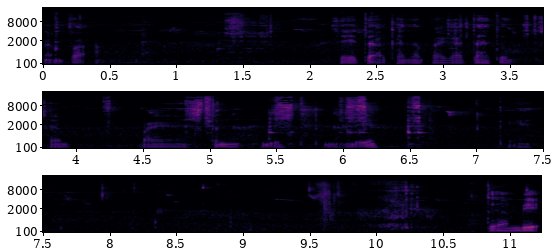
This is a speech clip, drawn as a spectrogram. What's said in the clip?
nampak saya tak akan sampai ke atas tu saya sampai setengah dia setengah dia kita ambil.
